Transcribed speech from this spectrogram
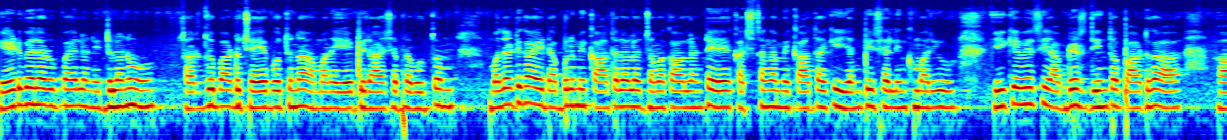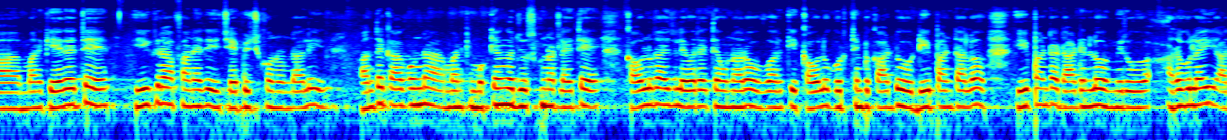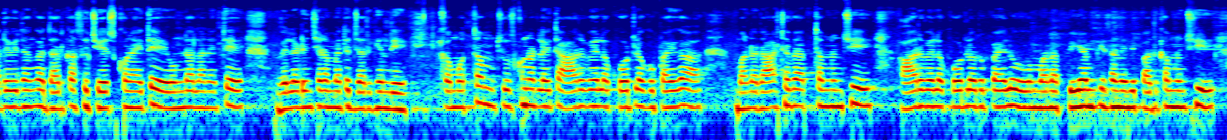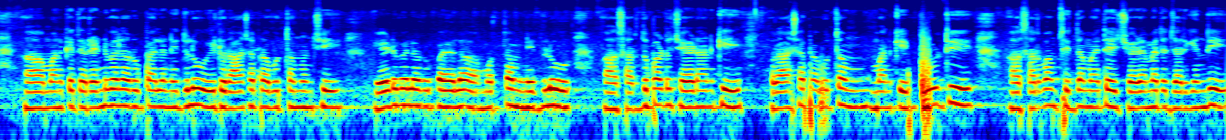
ఏడు వేల రూపాయల నిధులను సర్దుబాటు చేయబోతున్న మన ఏపీ రాష్ట్ర ప్రభుత్వం. మొదటిగా ఈ డబ్బులు మీ ఖాతాలలో జమ కావాలంటే ఖచ్చితంగా మీ ఖాతాకి ఎన్పిసిఐ లింక్ మరియు ఈకేవైసీ అప్డేట్స్ దీంతో పాటుగా మనకి ఏదైతే ఈ గ్రాఫ్ అనేది చేపించుకొని ఉండాలి. అంతేకాకుండా మనకి ముఖ్యంగా చూసుకున్నట్లయితే కౌలు రైతులు ఎవరైతే ఉన్నారో వారికి కౌలు గుర్తింపు కార్డు డి పంటలో ఈ పంట డాట్ ఇన్లో మీరు అర్హులై అదేవిధంగా దరఖాస్తు చేసుకొని అయితే ఉండాలని అయితే వెల్లడించడం అయితే జరిగింది. ఇక మొత్తం చూసుకున్నట్లయితే ఆరు వేల కోట్లకు పైగా మన రాష్ట్ర వ్యాప్తం నుంచి ఆరు వేల కోట్ల రూపాయలు మన పిఎం కిసాన్ నిధి పథకం నుంచి మనకైతే రెండు వేల రూపాయల నిధులు ఇటు రాష్ట్ర ప్రభుత్వం నుంచి ఏడు వేల రూపాయల మొత్తం నిధులు సర్దుబాటు చేయడానికి రాష్ట్ర ప్రభుత్వం మనకి పూర్తి సర్వం సిద్ధమైతే చేయడం అయితే జరిగింది.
